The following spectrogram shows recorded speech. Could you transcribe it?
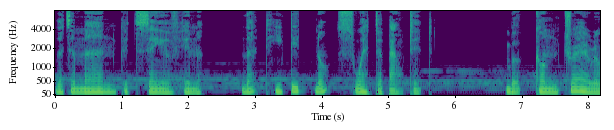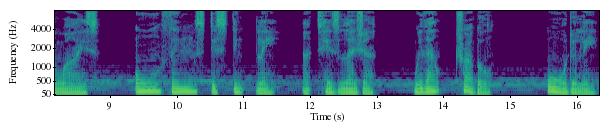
that a man could say of him that he did not sweat about it, but contrariwise, all things distinctly at his leisure, without trouble, orderly,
